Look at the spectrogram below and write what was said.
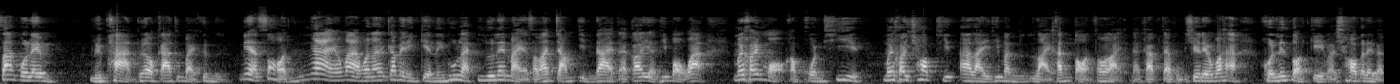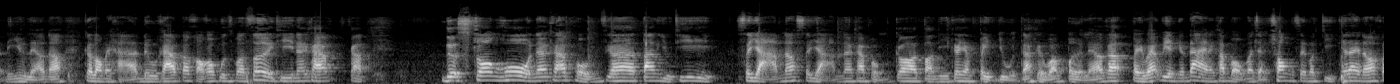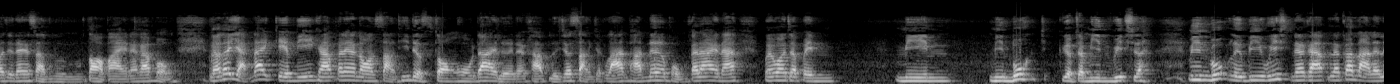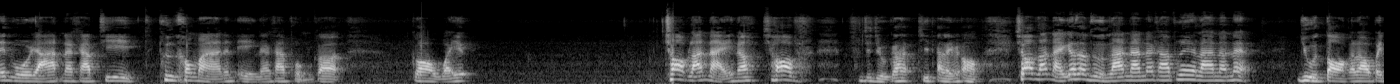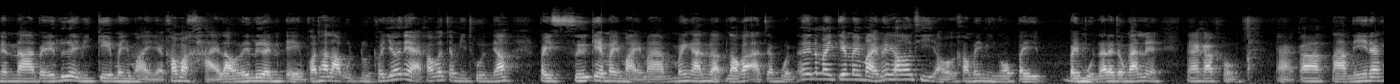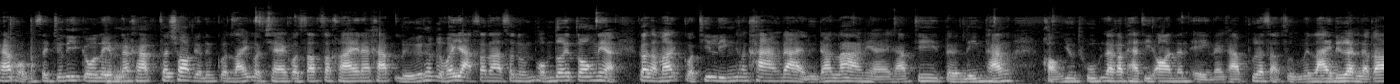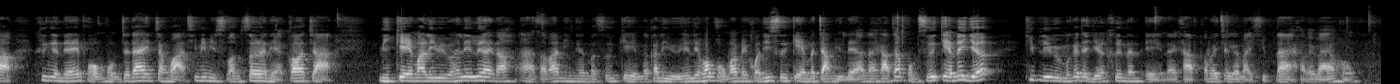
สร้างโกเลม หรือผ่านเพื่อเอาการ์ดทุกใบขึ้นมือ เนี่ยสอนง่ายมากๆเพราะนั้นก็เป็นอีกเกมหนึ่งผู้เล่นใหม่สามารถจัมป์อินได้ แต่ก็อย่างที่บอกว่าไม่ค่อยเหมาะกับคนที่ไม่ค่อยชอบคิดอะไรที่มันหลายขั้นตอนเท่าไหร่นะครับแต่ผมเชื่อได้ว่าคนเล่นบอร์ดเกมชอบอะไรแบบนี้อยู่แล้วเนาะก็ลองไปหาดูครับ ก็ขอขอบคุณสปอนเซอร์อีกทีนะครับกับ The Stronghold นะครับผมก็ตั้งอยู่ที่ สยามเนาะสยามนะครับผมก็ตอนนี้ก็ยังปิดอยู่ถ้าเกิดว่าเปิดแล้วก็ไปแวะเวียนกันได้นะครับบอกมาจากช่องเซมากิก็ได้เนาะเขาจะได้สนับสนุนต่อไปนะครับผมแล้วถ้าอยากได้เกมนี้ครับก็แน่นอนสั่งที่ The Stronghold ได้เลยนะครับหรือจะสั่งจากร้านพาร์ทเนอร์ผมก็ได้นะ ไม่ว่าจะเป็นมีนมีนบุ๊กเกือบจะมีนวิชนะมีนบุ๊กหรือบีวิชนะครับแล้วก็ร้านเล่นโวยาร์ดนะครับที่เพิ่งเข้ามานั่นเองนะครับผมก็ก็ไว้ ชอบร้านไหนเนาะชอบจะอยู่ๆก็คิดอะไรไม่ออก ชอบร้านไหนก็สนับสนุนร้านนั้นนะครับเพื่อให้ร้านนั้นเนี่ยอยู่ต่อกับเราไปนานๆไปเรื่อยมีเกมใหม่ๆเนี่ยเข้ามาขายเราเรื่อยๆนั่นเองเพราะถ้าเราอุดหนุนเขาเยอะเนี่ยเขาก็จะมีทุนเนาะไปซื้อเกมใหม่ๆมา ไม่งั้นแบบเราก็อาจจะบ่นเอ้ยทำไมเกมใหม่ๆไม่เข้าสักทีเอาเขาไม่มีงบไปไปหมุนอะไรตรงนั้นเลยนะครับผม อ่าก็ตามนี้นะครับผม Century Golem นะครับ ถ้าชอบอย่าลืมกดไลค์กดแชร์กด Subscribe นะครับ หรือถ้าเกิดว่าอยากสนับสนุนผมโดยตรงเนี่ย ก็สามารถกดที่ลิงก์ข้างๆ ได้หรือด้านล่างเนี่ยครับ ที่เป็นลิงก์ทั้งของ YouTube แล้วก็ Patreon นั่นเองนะครับ เพื่อสนับสนุนเป็นรายเดือน แล้วก็ขึ้นเงินเดือนให้ผมผมจะได้จังหวะที่ไม่มีสปอนเซอร์เนี่ยก็จะมีเกมมารีวิวให้เรื่อยๆเนาะอ่าสามารถมีเงินมาซื้อเกมแล้วก็รีวิวให้เรื่อยเพราะผมเป็นคนที่ซื้อเกมประจำอยู่แล้วนะครับถ้าผมซื้อเกมได้เยอะคลิปรีวิวมันก็จะเยอะขึ้นนั่นเองนะครับก็ไปเจอกันใหม่คลิปหน้าครับบ๊ายบายครับผม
